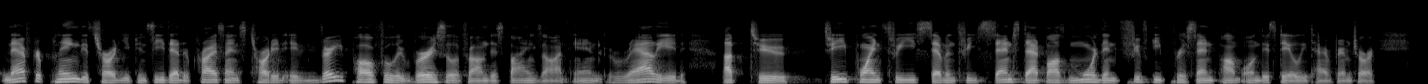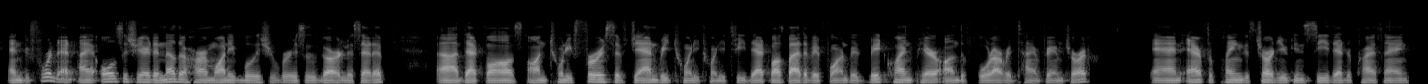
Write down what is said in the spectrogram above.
And after playing this chart, you can see that the price line started a very powerful reversal from this buying zone and rallied up to 3.373 cents. That was more than 50% pump on this daily time frame chart. And before that, I also shared another harmonic bullish reversal regardless setup. Uh, that was on 21st of January 2023. That was, by the way, formed with Bitcoin pair on the four-hour time frame chart. And after playing this chart, you can see that the price line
